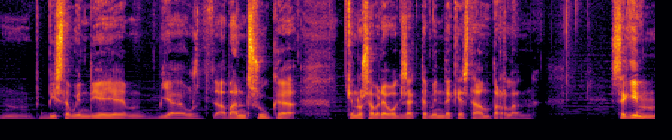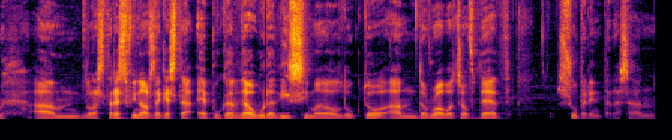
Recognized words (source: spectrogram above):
Mm, vist avui en dia ja, ja us avanço que, que no sabreu exactament de què estàvem parlant. Seguim amb les tres finals d'aquesta època dauradíssima del Doctor, amb The Robots of Death, super interessant,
